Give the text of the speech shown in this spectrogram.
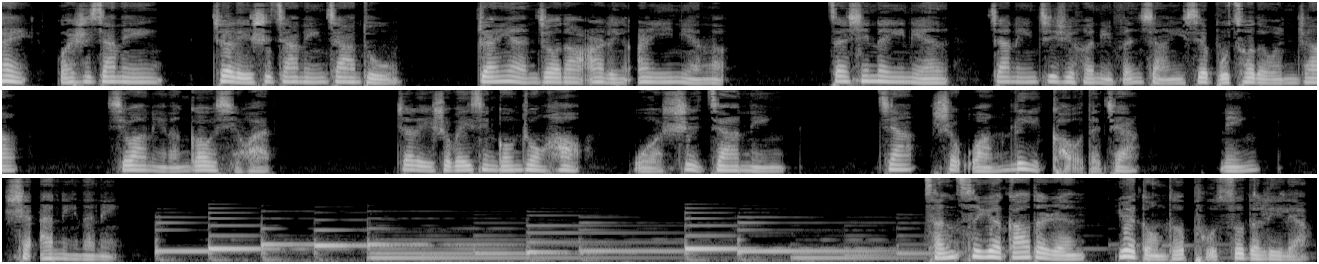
嘿，我是佳宁，这里是佳宁家读。转眼就到二零二一年了，在新的一年，佳宁继续和你分享一些不错的文章，希望你能够喜欢。这里是微信公众号，我是佳宁，家是王利口的家，宁是安宁的宁。层次越高的人，越懂得朴素的力量。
